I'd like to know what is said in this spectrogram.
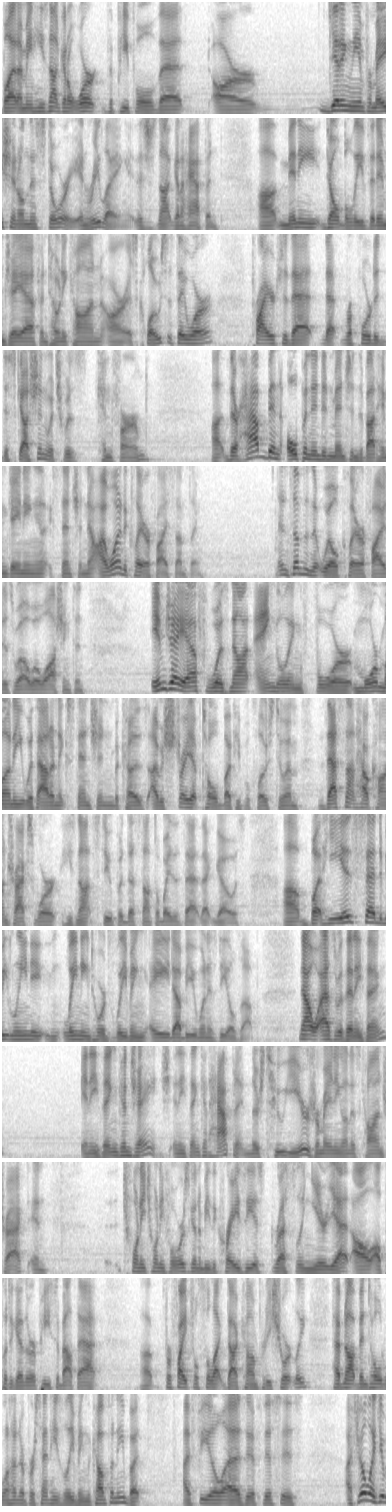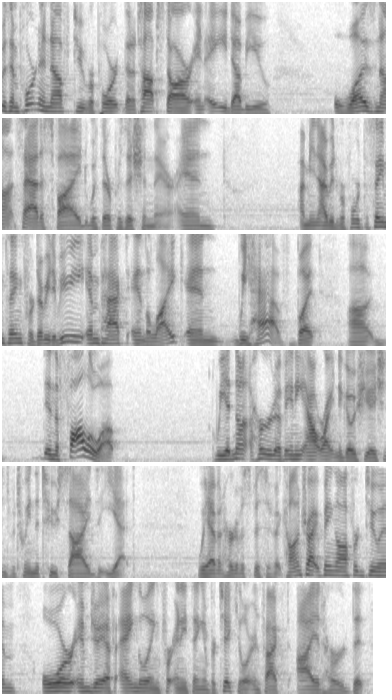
but I mean, he's not going to work the people that are getting the information on this story and relaying it. It's just not going to happen. Uh, many don't believe that MJF and Tony Khan are as close as they were prior to that that reported discussion, which was confirmed. Uh, there have been open-ended mentions about him gaining an extension. Now, I wanted to clarify something, and something that Will clarified as well. Will Washington. MJF was not angling for more money without an extension because I was straight up told by people close to him that's not how contracts work. He's not stupid. That's not the way that that, that goes. Uh, but he is said to be leaning leaning towards leaving AEW when his deal's up. Now, as with anything, anything can change. Anything can happen. There's two years remaining on his contract, and 2024 is going to be the craziest wrestling year yet. I'll, I'll put together a piece about that uh, for FightfulSelect.com pretty shortly. Have not been told 100% he's leaving the company, but I feel as if this is. I feel like it was important enough to report that a top star in AEW was not satisfied with their position there. And I mean, I would report the same thing for WWE, Impact, and the like, and we have. But uh, in the follow up, we had not heard of any outright negotiations between the two sides yet. We haven't heard of a specific contract being offered to him or MJF angling for anything in particular. In fact, I had heard that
